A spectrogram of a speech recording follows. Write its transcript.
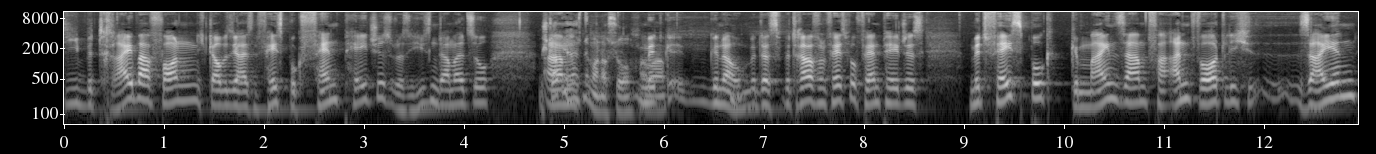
die Betreiber von, ich glaube, sie heißen Facebook Fanpages oder sie hießen damals so. Ich glaube, ähm, die heißen immer noch so. Mit, genau, das Betreiber von Facebook Fanpages mit Facebook gemeinsam verantwortlich seien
